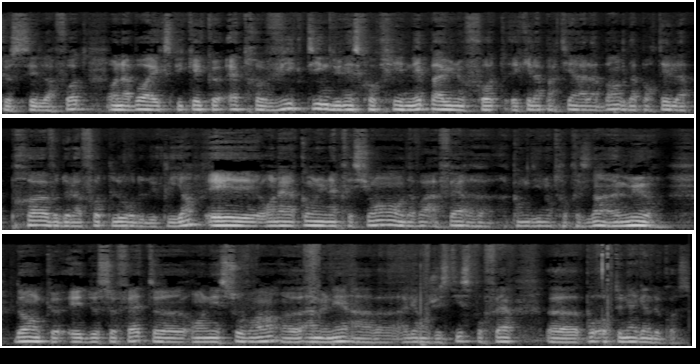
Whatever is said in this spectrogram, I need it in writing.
que c'est leur faute. On a beau à expliquer que être victime d'une escroquerie n'est pas une faute et qu'il appartient à la banque d'apporter la preuve de la faute lourde du client. Et on a comme une impression d'avoir affaire comme dit notre président un mur donc, et de ce fait, euh, on est souvent euh, amené à, aller en justice pour faire, euh, pour obtenir gain de cause.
